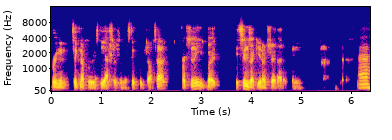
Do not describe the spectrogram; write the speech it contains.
bringing taking off Luis Diaz was a mistake for Jota personally, but it seems like you don't share that opinion. Uh,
